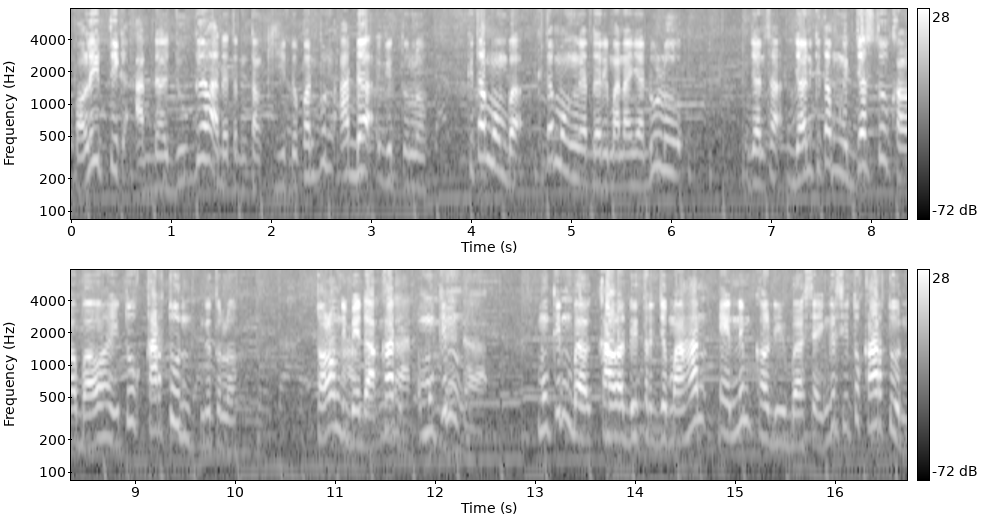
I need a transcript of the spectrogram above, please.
politik ada juga ada tentang kehidupan pun ada gitu loh. Kita mau mbak kita mau ngeliat dari mananya dulu. Jangan jangan kita ngejudge tuh kalau bawah itu kartun gitu loh. Tolong dibedakan. Bukan, mungkin beda. mungkin kalau di terjemahan anime kalau di bahasa Inggris itu kartun.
